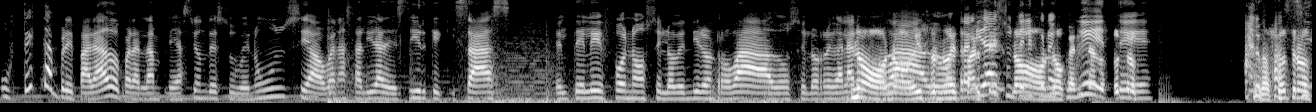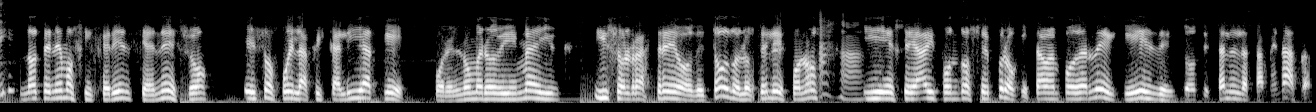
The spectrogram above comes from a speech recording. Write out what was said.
¿usted está preparado para la ampliación de su denuncia o van a salir a decir que quizás el teléfono se lo vendieron robado, se lo regalaron No, no, robado? eso no es En realidad parte- es un no, teléfono no, Karina, juguete. ¿Algo Nosotros no tenemos injerencia en eso. Eso fue la fiscalía que, por el número de email, hizo el rastreo de todos los teléfonos Ajá. y ese iPhone 12 Pro que estaba en poder de él, que es de donde salen las amenazas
